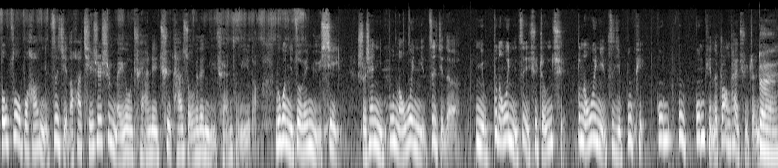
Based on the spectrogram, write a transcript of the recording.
都做不好你自己的话，其实是没有权利去谈所谓的女权主义的。如果你作为女性，首先你不能为你自己的，你不能为你自己去争取，不能为你自己不平公不公平的状态去争取，对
